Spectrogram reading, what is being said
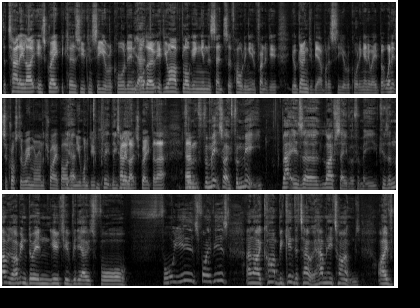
The tally light is great because you can see your recording. Yeah. Although, if you are vlogging in the sense of holding it in front of you, you're going to be able to see your recording anyway. But when it's across the room or on a tripod yeah, and you want to do completely the tally agree. light's great for that. For, Um, for me, sorry, for me, that is a lifesaver for me because I've been doing YouTube videos for four years, five years, and I can't begin to tell you how many times I've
